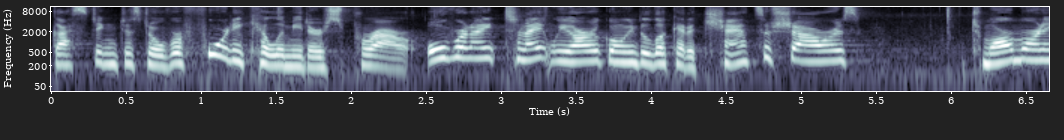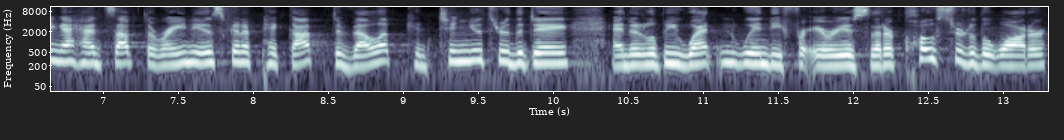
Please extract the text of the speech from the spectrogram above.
gusting just over 40 kilometers per hour. Overnight tonight, we are going to look at a chance of showers Tomorrow morning, a heads up, the rain is going to pick up, develop, continue through the day, and it'll be wet and windy for areas that are closer to the water,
